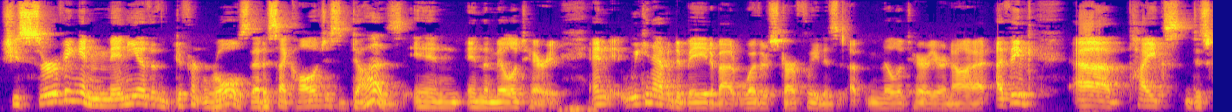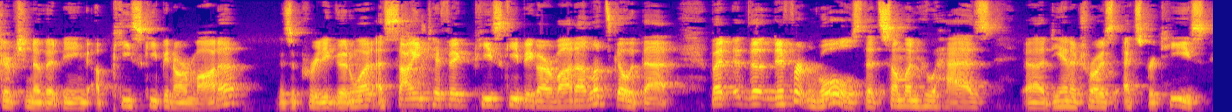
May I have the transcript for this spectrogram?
she's serving in many of the different roles that a psychologist does in in the military. And we can have a debate about whether Starfleet is uh, military or not. I, I think uh, Pike's description of it being a peacekeeping armada is a pretty good one. A scientific peacekeeping armada. Let's go with that. But the different roles that someone who has uh, Deanna Troi's expertise,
